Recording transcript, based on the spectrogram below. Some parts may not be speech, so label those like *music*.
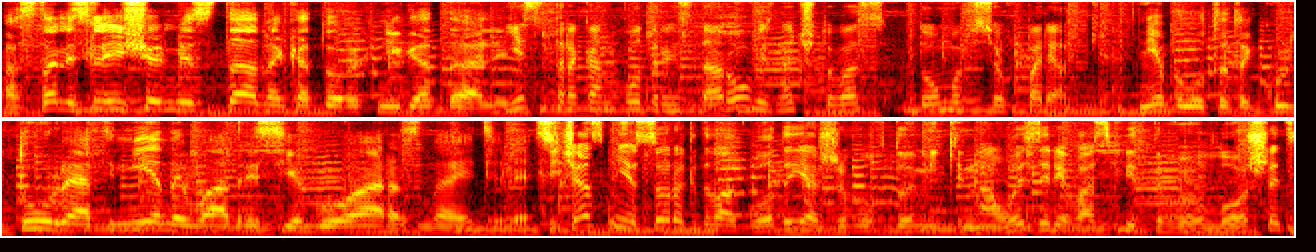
Остались ли еще места, на которых не гадали? Если таракан бодрый и здоровый, значит, у вас дома все в порядке. Не было вот этой культуры отмены в адрес Ягуара, знаете ли. Сейчас мне 42 года, я живу в домике на озере, воспитываю лошадь.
